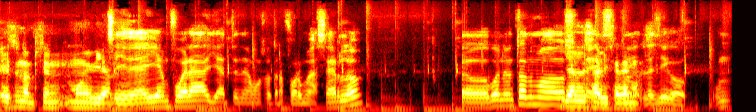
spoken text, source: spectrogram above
es una opción muy viable. Sí, de ahí en fuera ya tendremos otra forma de hacerlo. Pero bueno, en todos modos, Ya les este, avisaremos. les digo, un-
